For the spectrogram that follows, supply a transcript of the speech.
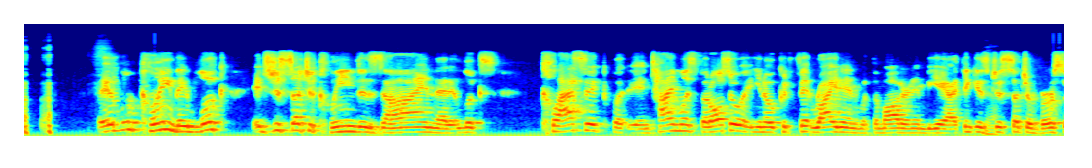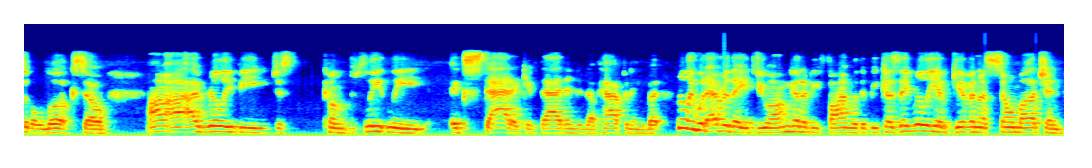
they look clean. They look, it's just such a clean design that it looks classic but and timeless but also you know could fit right in with the modern nba i think is yeah. just such a versatile look so I, i'd really be just completely ecstatic if that ended up happening. But really, whatever they do, I'm going to be fine with it because they really have given us so much, and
